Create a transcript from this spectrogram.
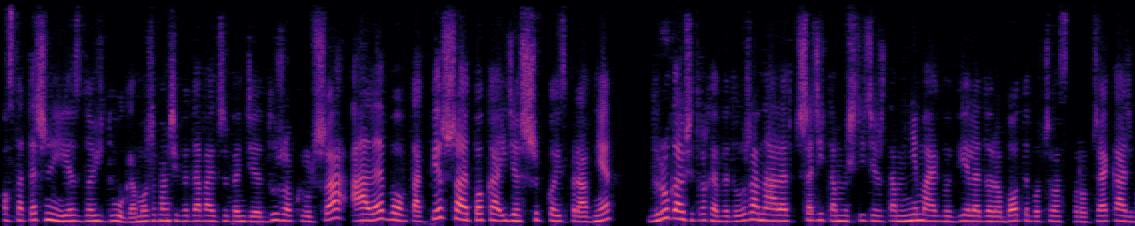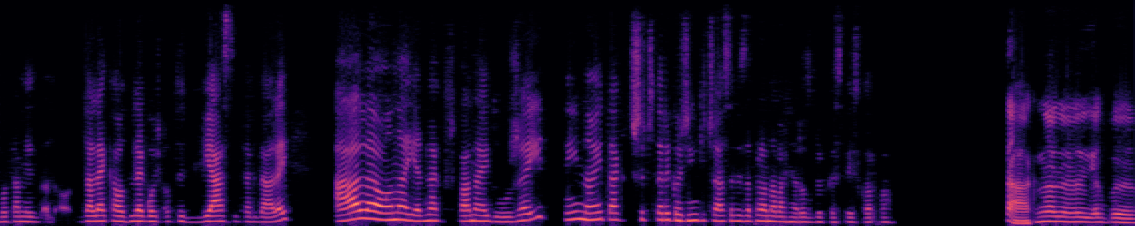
ostatecznie jest dość długa. Może wam się wydawać, że będzie dużo krótsza, ale bo tak, pierwsza epoka idzie szybko i sprawnie, druga już się trochę wydłuża, no ale w trzeciej tam myślicie, że tam nie ma jakby wiele do roboty, bo trzeba sporo czekać, bo tam jest daleka odległość od tych gwiazd i tak dalej, ale ona jednak trwa najdłużej i no i tak 3-4 godzinki trzeba sobie zaplanować na rozgrywkę Space Corpa. Tak, no ale jakby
